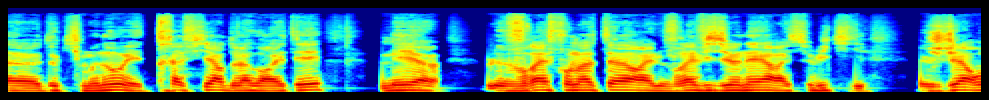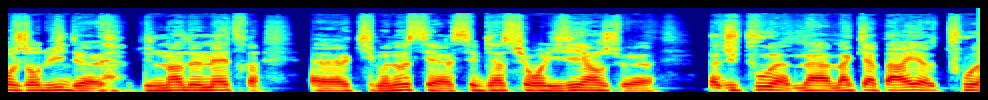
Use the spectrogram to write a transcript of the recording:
euh, de Kimono et très fier de l'avoir été. Mais le vrai fondateur et le vrai visionnaire et celui qui gère aujourd'hui d'une main de maître Kimono, c'est bien sûr Olivier. Hein, je pas du tout m'accaparer tout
